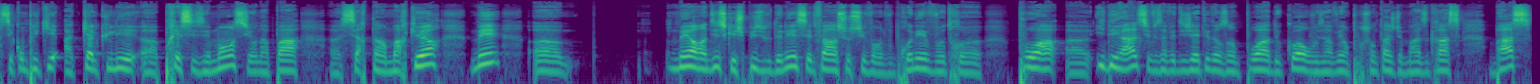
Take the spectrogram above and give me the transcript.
c'est compliqué à calculer précisément si on n'a pas certains marqueurs, mais meilleur indice que je puisse vous donner, c'est de faire la chose suivante. Vous prenez votre euh, poids euh, idéal. Si vous avez déjà été dans un poids de corps où vous avez un pourcentage de masse grasse basse,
